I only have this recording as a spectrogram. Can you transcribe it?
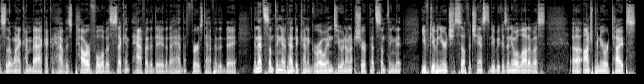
so that when I come back, I can have as powerful of a second half of the day that I had the first half of the day. And that's something I've had to kind of grow into. And I'm not sure if that's something that you've given yourself a chance to do because I know a lot of us uh, entrepreneur types,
